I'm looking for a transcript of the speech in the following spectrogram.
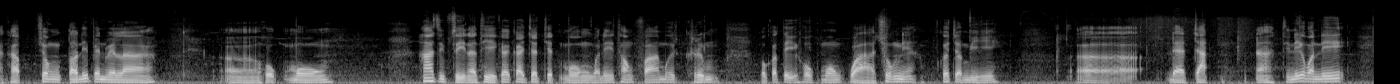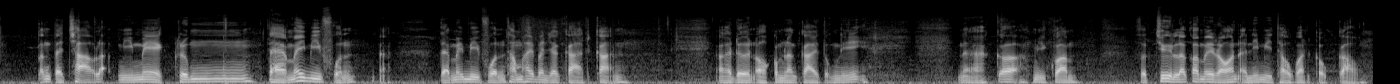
นะครับช่วงตอนนี้เป็นเวลาหกโมง54 นาทีใกล้ๆจะ7โมงวันนี้ท้องฟ้ามืดครึ้ม ปกติ6โมงกว่าช่วงนี้ก็จะมีแดดจัดนะทีนี้วันนี้ตั้งแต่เช้าละมีเมฆครึ้มแต่ไม่มีฝนนะแต่ไม่มีฝนทำให้บรรยากาศการเเดินออกกำลังกายตรงนี้นะก็มีความสดชื่นแล้วก็ไม่ร้อนอันนี้มีเถาวันเก่าๆ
